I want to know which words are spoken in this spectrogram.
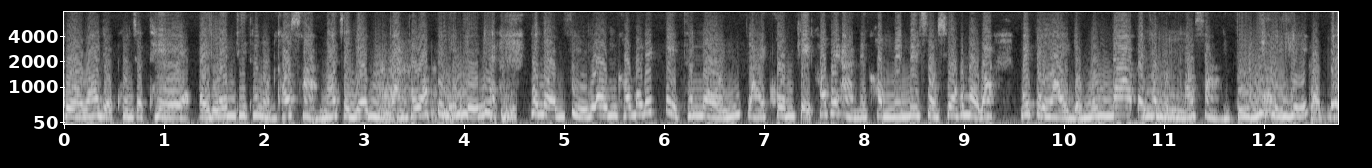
กลัวว่าเดี๋ยวคนจะเทไปเล่นที่ถนนข้าวสารน่าจะเยอะเหมือนกันเพราะว่าปีนี้เนี่ยถนนสีลมเขาไม่ได้ปิดถนนหลายคนเกตเข้าไปอ่านในคอมเมนต์ในโซเชียลเขาบอกว่าไม่เป็นไรเดี๋ยวมุ่งหน้าไปถนนข้าวสารปีนี้ครับก็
